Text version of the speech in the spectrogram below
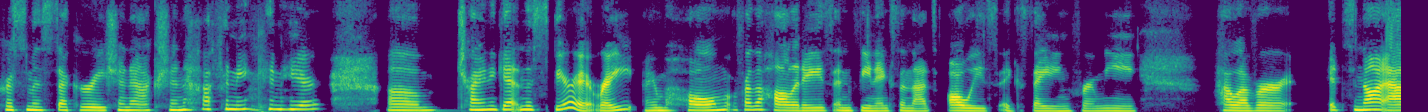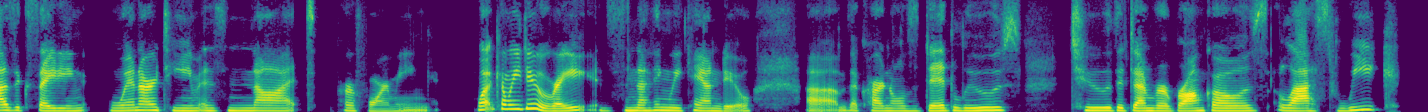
Christmas decoration action happening in here. Um, trying to get in the spirit, right? I'm home for the holidays in Phoenix, and that's always exciting for me. However, it's not as exciting when our team is not performing. What can we do, right? It's nothing we can do. Um, the Cardinals did lose to the Denver Broncos last week.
